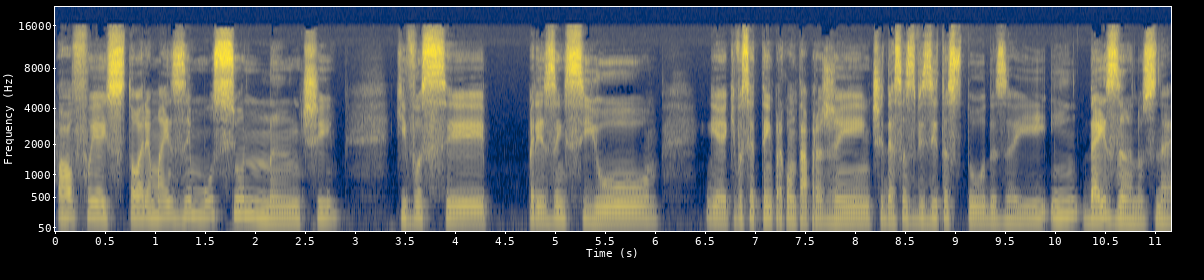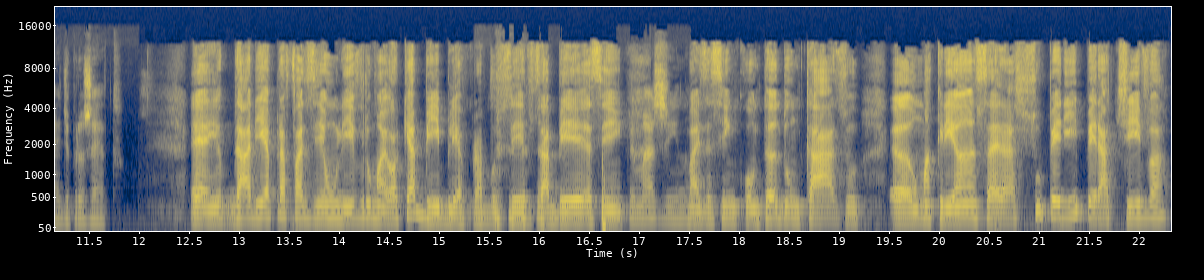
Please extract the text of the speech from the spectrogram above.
Qual foi a história mais emocionante que você presenciou, eh, que você tem para contar para gente dessas visitas todas aí em 10 anos, né, de projeto? É, eu daria para fazer um livro maior que a Bíblia, para você saber, assim. Eu imagino. Mas, assim, contando um caso, uma criança era super hiperativa,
